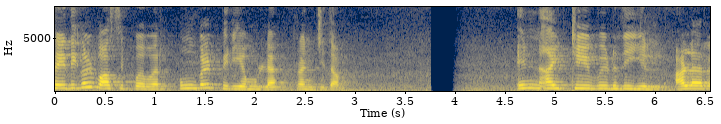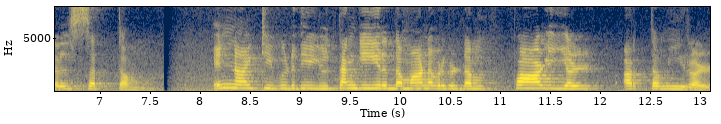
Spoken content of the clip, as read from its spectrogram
செய்திகள் வாசிப்பவர் உங்கள் பிரியமுள்ள ரஞ்சிதம். என்ஐடி விடுதியில் அலறல் சத்தம். என்ஐடி விடுதியில் தங்கியிருந்த மாணவர்களிடம் பாலியல் அர்த்தமீறல்.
